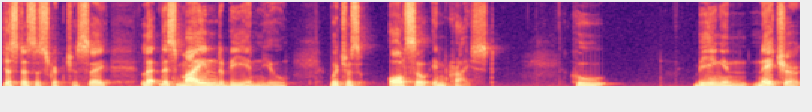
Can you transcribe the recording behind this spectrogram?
Just as the scriptures say, let this mind be in you, which was also in Christ, who being in nature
